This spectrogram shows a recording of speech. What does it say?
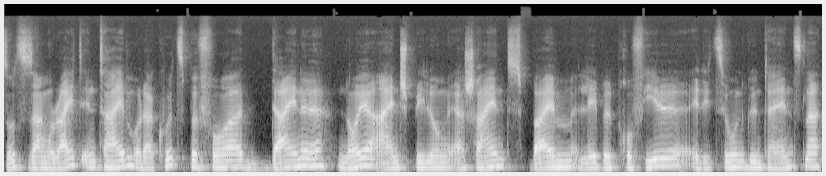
sozusagen right in time oder kurz bevor deine neue Einspielung erscheint beim Label Profil Edition Günter Hensler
